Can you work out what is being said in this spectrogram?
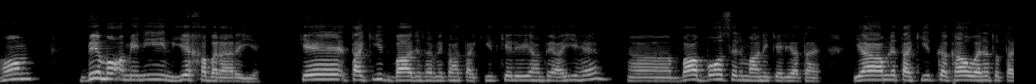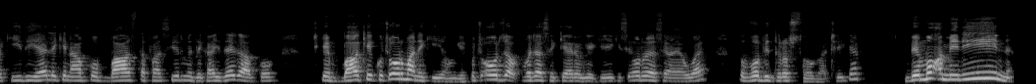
होम बेमोमिन ये खबर आ रही है। कि ताकीद बा जैसे हमने कहा ताकीद के लिए यहाँ पे आई है बा बहुत से माने के लिए आता है। या हमने ताकीद का कहा हुआ है ना तो ताकीद ही है, लेकिन आपको बास तफासिर में दिखाई देगा आपको कि बा के कुछ और माने किए होंगे, कुछ और वजह से कह रहे होंगे कि ये किसी और वजह से आया हुआ है तो वो भी दुरुस्त होगा, ठीक है? बेमोमिन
